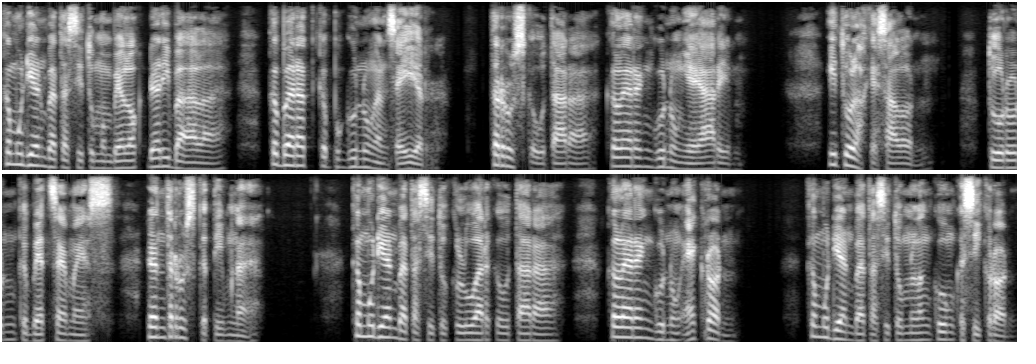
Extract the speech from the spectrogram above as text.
Kemudian batas itu membelok dari Baala ke barat ke pegunungan Seir terus ke utara, ke lereng gunung Yearim. Itulah Kesalon, turun ke Bet Semes, dan terus ke Timna. Kemudian batas itu keluar ke utara, ke lereng gunung Ekron. Kemudian batas itu melengkung ke Sikron,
